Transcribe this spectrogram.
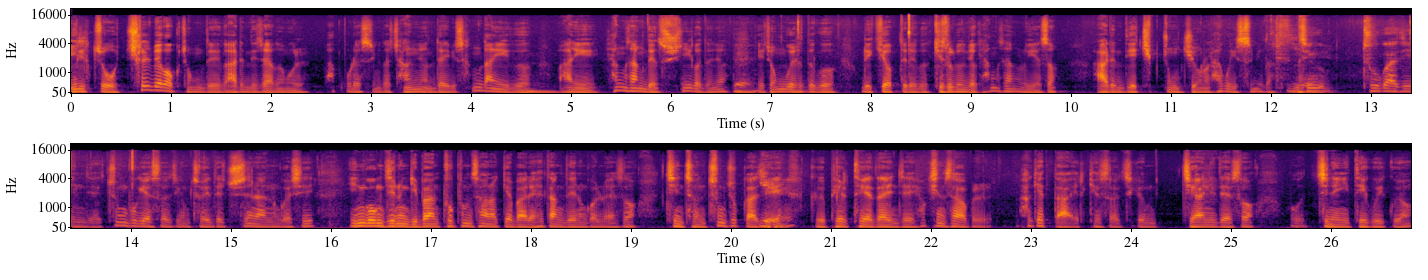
1조 700억 정도의 그 R&D 자금을 확보를 했습니다. 작년 대비 상당히 그 많이 향상된 수준이거든요. 네. 이 정부에서도 그 우리 기업들의 그 기술 경력 향상을 위해서 R&D에 집중 지원을 하고 있습니다. 지금 두 가지 이제 충북에서 지금 저희들 추진하는 것이 인공지능 기반 부품 산업 개발에 해당되는 걸로 해서 진천 충주까지 예. 그 벨트에다 이제 혁신 사업을 하겠다 이렇게 해서 지금 제안이 돼서 뭐 진행이 되고 있고요.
